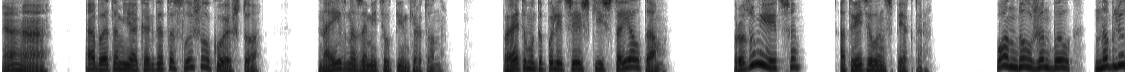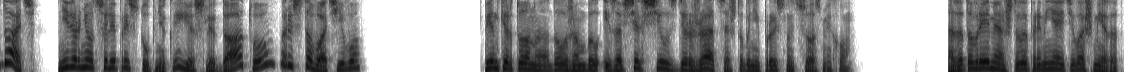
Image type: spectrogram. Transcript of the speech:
Ага, об этом я когда-то слышал кое-что, Наивно заметил Пинкертон. «Поэтому-то полицейский стоял там?» «Разумеется», — ответил инспектор. «Он должен был наблюдать, не вернется ли преступник, и если да, то арестовать его». Пинкертон должен был изо всех сил сдержаться, чтобы не прыснуть со смеху. «А за то время, что вы применяете ваш метод,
